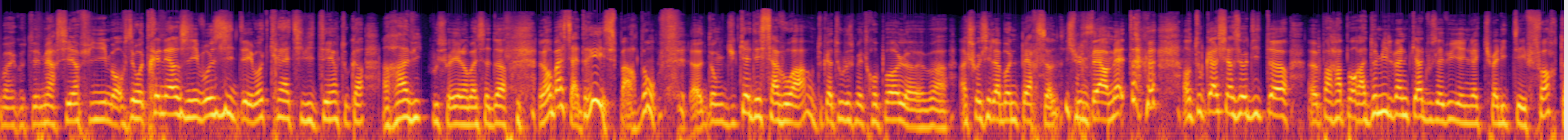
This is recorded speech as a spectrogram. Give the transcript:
Bah écoutez, merci infiniment. C'est votre énergie, vos idées, votre créativité. En tout cas, ravi que vous soyez l'ambassadeur, l'ambassadrice, pardon, euh, donc du Quai des Savoies. En tout cas, Toulouse Métropole euh, bah, a choisi la bonne personne, si je puis me permettre. en tout cas, chers auditeurs, euh, par rapport à 2024, vous avez vu, il y a une actualité forte.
